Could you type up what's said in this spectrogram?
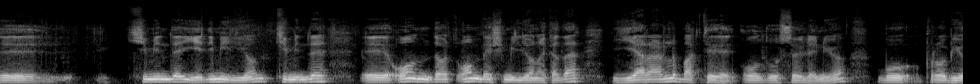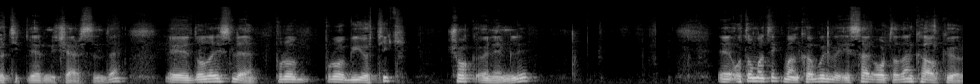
e, kiminde 7 milyon, kiminde 14-15 milyona kadar yararlı bakteri olduğu söyleniyor bu probiyotiklerin içerisinde. Dolayısıyla pro, probiyotik çok önemli e, otomatikman kabul ve ishal ortadan kalkıyor.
